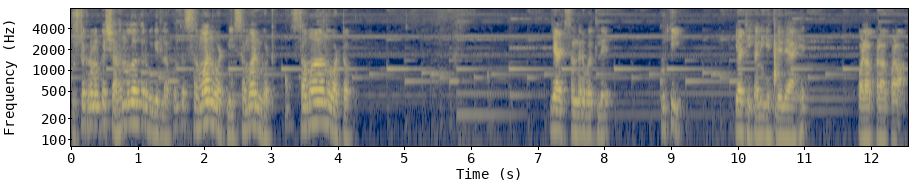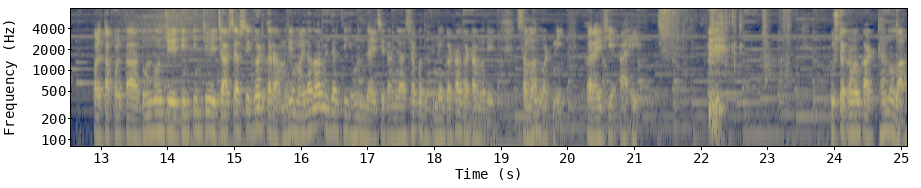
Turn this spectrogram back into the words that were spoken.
पृष्ठ क्रमांक शहाण्णवला जर बघितलं आपण तर समान वाटणी समान गट समान वाटप. या संदर्भातले कृती या ठिकाणी घेतलेले आहेत. पळा पळा पळा. पळता पळता दोन दोनचे तीन तीनचे चार चारशे गट करा. म्हणजे मैदानावर विद्यार्थी घेऊन जायचे आणि अशा पद्धतीने गटागटामध्ये समान वाटणी करायची आहे. पृष्ठ क्रमांक अठ्ठ्याण्णवला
